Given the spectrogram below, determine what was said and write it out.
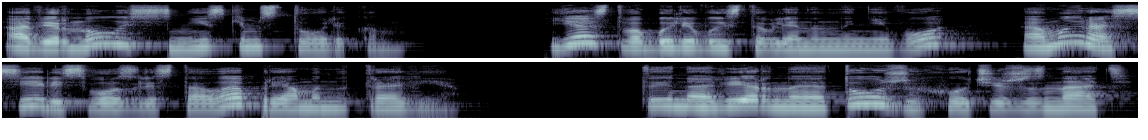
а вернулась с низким столиком. Яства были выставлены на него, а мы расселись возле стола прямо на траве. «Ты, наверное, тоже хочешь знать,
